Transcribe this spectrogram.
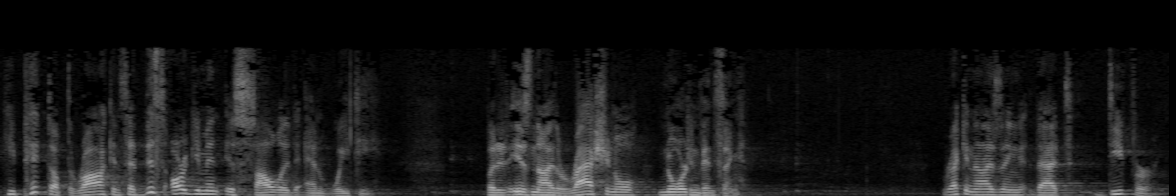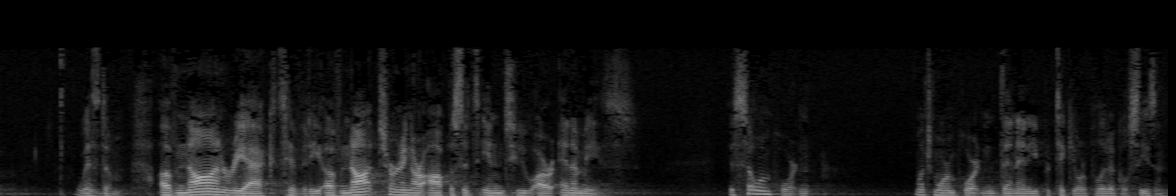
he picked up the rock and said, This argument is solid and weighty but it is neither rational nor convincing. Recognizing that deeper wisdom of non-reactivity, of not turning our opposites into our enemies is so important. Much more important than any particular political season.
